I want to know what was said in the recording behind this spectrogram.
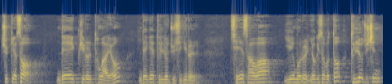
주께서 내 귀를 통하여 내게 들려주시기를 제사와 예물을 여기서부터 들려주신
